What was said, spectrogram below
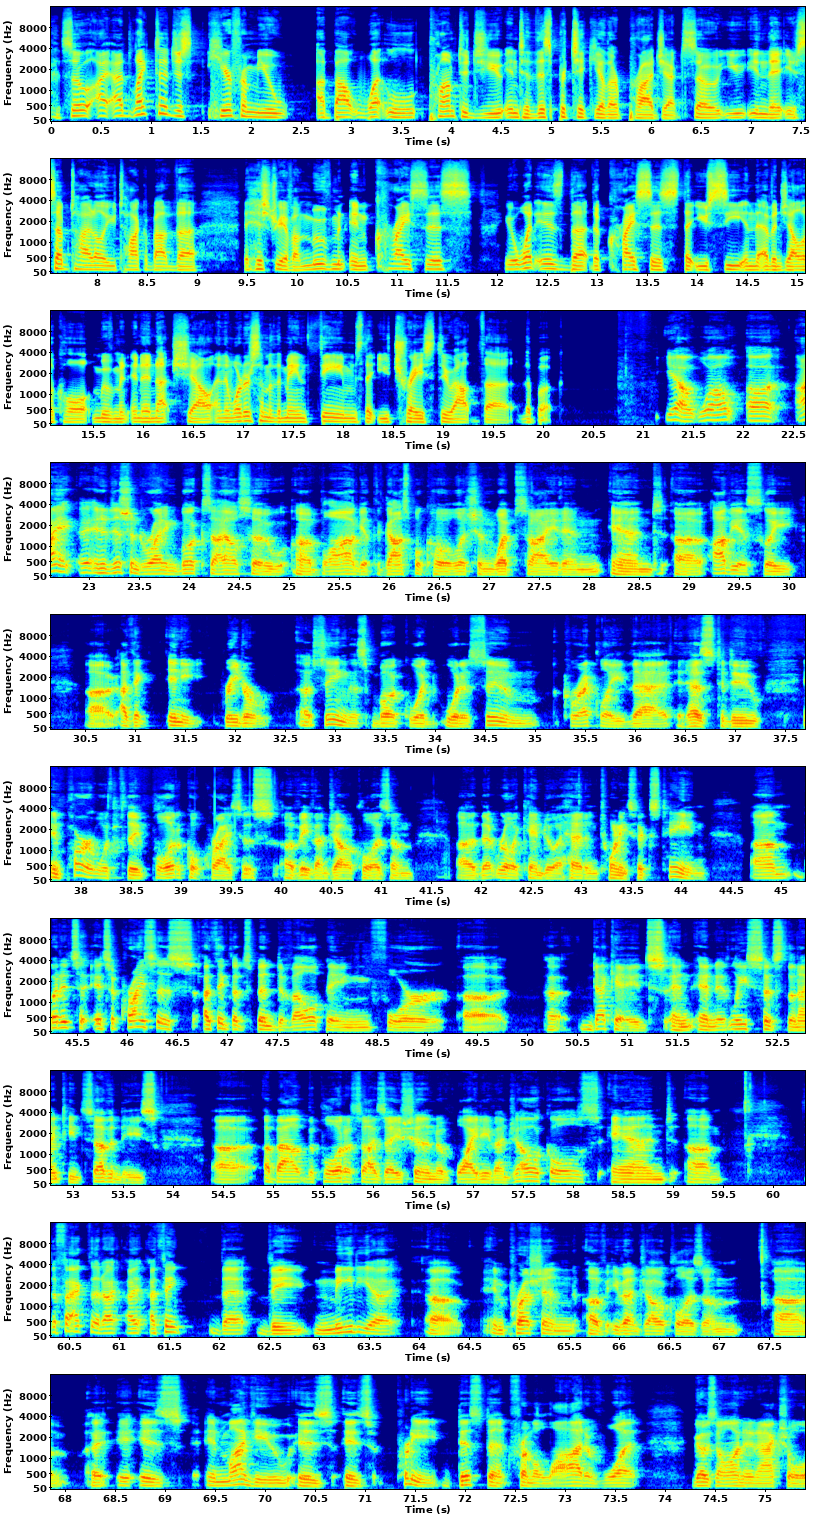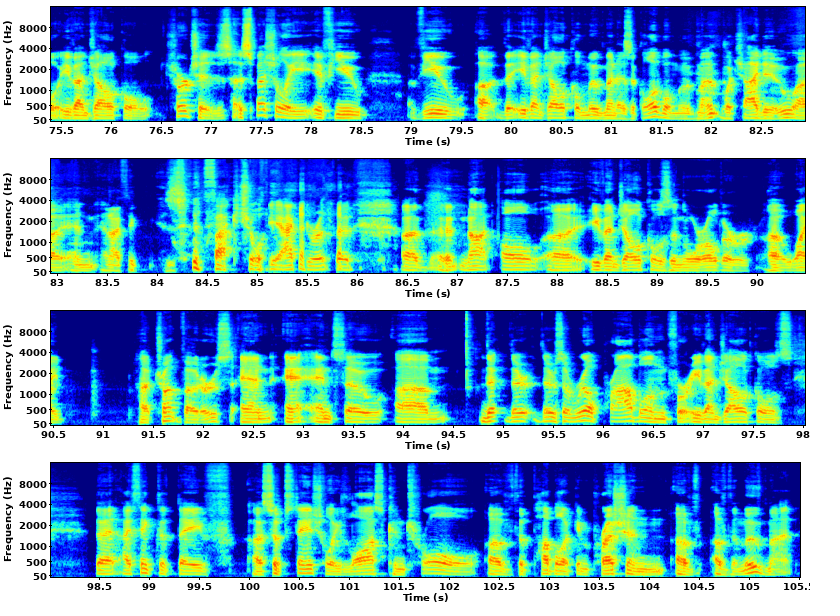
So I, I'd like to just hear from you about what l- prompted you into this particular project. So you in the your subtitle you talk about the the history of a movement in crisis. You know, what is the the crisis that you see in the evangelical movement in a nutshell, and then what are some of the main themes that you trace throughout the the book? Yeah, well, uh, I in addition to writing books, I also uh, blog at the Gospel Coalition website, and and uh, obviously, uh, I think any reader uh, seeing this book would would assume correctly that it has to do in part with the political crisis of evangelicalism uh, that really came to a head in 2016. Um, but it's a, it's a crisis I think that's been developing for uh, uh, decades and and at least since the 1970s. Uh, about the politicization of white evangelicals and um, the fact that I, I, I, think that the media uh, impression of evangelicalism is, in my view, is is pretty distant from a lot of what goes on in actual evangelical churches, especially if you view uh, the evangelical movement as a global movement, which I do, uh, and and I think is factually accurate that uh, not all uh, evangelicals in the world are uh, white uh, Trump voters, and and, and so um, th- there there's a real problem for evangelicals that I think that they've uh, substantially lost control of the public impression of of the movement,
